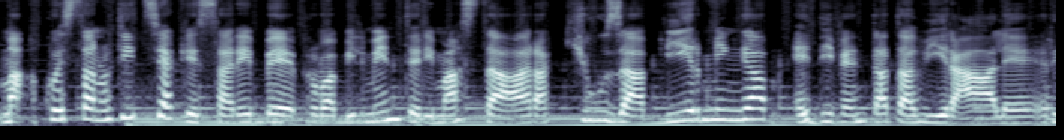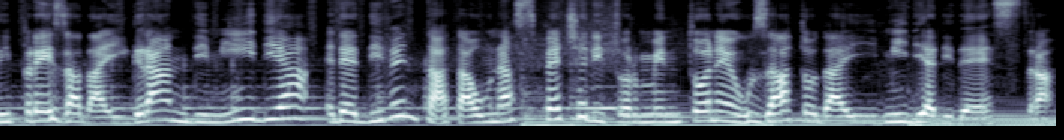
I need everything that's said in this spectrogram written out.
Ma questa notizia, che sarebbe probabilmente rimasta racchiusa a Birmingham, è diventata virale, ripresa dai grandi media ed è diventata una specie di tormentone usato dai media di destra.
